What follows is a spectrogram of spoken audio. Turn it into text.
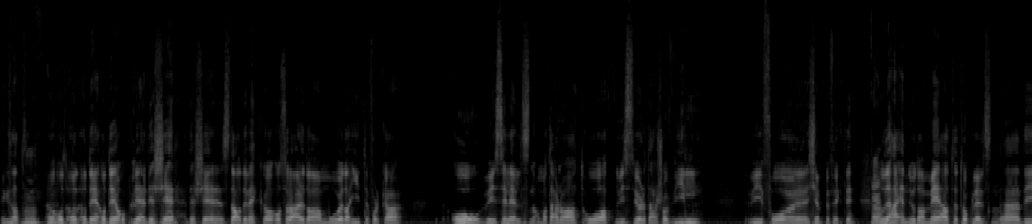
Ikke sant? Og, og, og, det, og det, opplever, det skjer. Det skjer stadig vekk. Og, og så er det da, må jo da IT-folka overbevise ledelsen om at det er noe annet, og at hvis vi gjør dette her, så vil vi få eh, kjempeeffekter. Ja. Og det her ender jo da med at toppledelsen eh, de,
